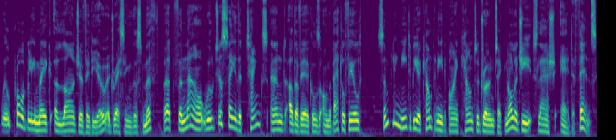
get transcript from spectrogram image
We'll probably make a larger video addressing this myth, but for now, we'll just say that tanks and other vehicles on the battlefield simply need to be accompanied by counter drone technology slash air defense.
